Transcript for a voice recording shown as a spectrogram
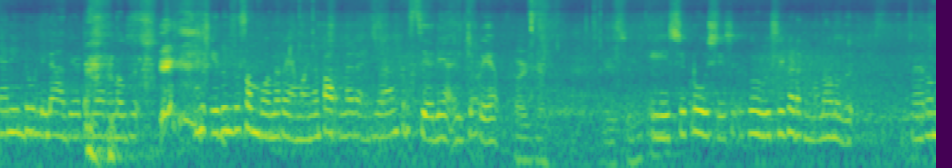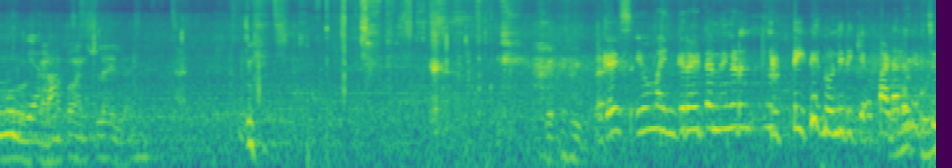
ഞാൻ ഇതിന്റെ ഉള്ളിൽ ആദ്യമായിട്ട് പറഞ്ഞത് ഇതെന്താ സംഭവം എന്നറിയാമോ? ഞാൻ പറഞ്ഞുതരാം. ഞാൻ ക്രിസ്ത്യാനിയാണ് എനിക്കറിയാം. യേശു ക്രൂശി ക്രൂശി കിടക്കണതാണത്. വേറെ ഒന്നുമില്ല മനസ്സിലായില്ല. ഇവൻ ഭയങ്കരമായിട്ട് എന്നെ ഇങ്ങോട്ട് ഇറിറ്റേറ്റ് ചെയ്തുകൊണ്ടിരിക്കുക പടല തിരിച്ച്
